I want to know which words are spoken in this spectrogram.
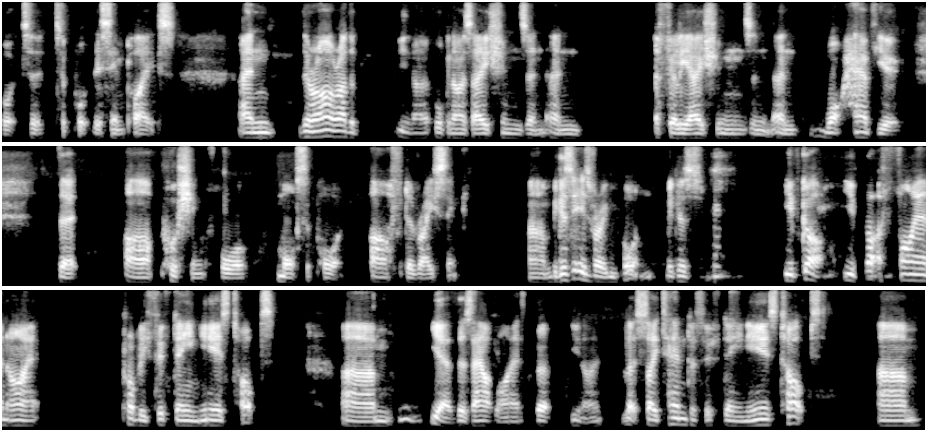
but to to put this in place, and there are other you know organisations and and affiliations and and what have you that are pushing for more support after racing. Um, because it is very important because mm-hmm. you've got you've got a finite probably 15 years tops. Um, yeah there's outliers but you know let's say 10 to 15 years tops. Um,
